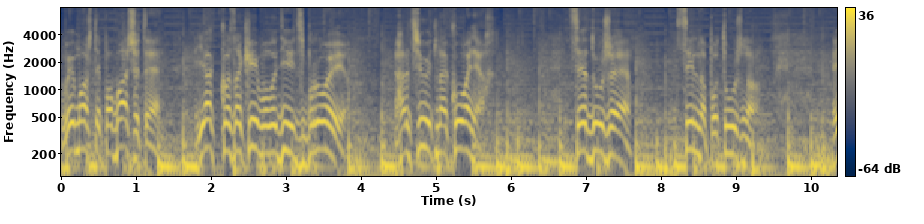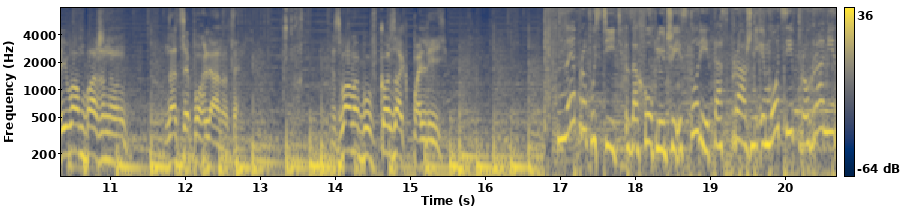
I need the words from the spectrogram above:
ви можете побачити, як козаки володіють зброєю, гарцюють на конях. Це дуже сильно, потужно. І вам бажано на це поглянути. З вами був Козак Палій. Не пропустіть захоплюючі історії та справжні емоції в програмі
